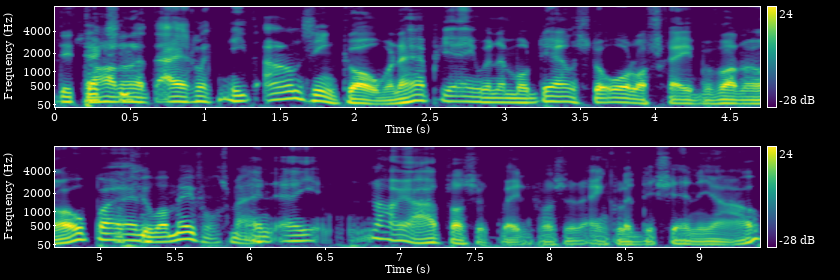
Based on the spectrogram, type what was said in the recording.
detectie... Ze hadden het eigenlijk niet aanzien komen. Dan heb je een van de modernste oorlogsschepen van Europa. Dat en, viel wel mee volgens mij. En, en, nou ja, het was, ik weet niet, was er enkele decennia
